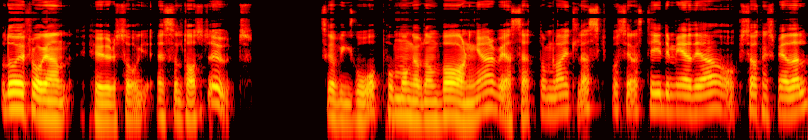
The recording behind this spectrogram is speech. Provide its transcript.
Och då är frågan, hur såg resultatet ut? Ska vi gå på många av de varningar vi har sett om lightläsk på senaste tid i media och sötningsmedel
